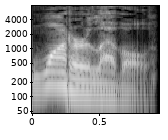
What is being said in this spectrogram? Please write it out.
Water level.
